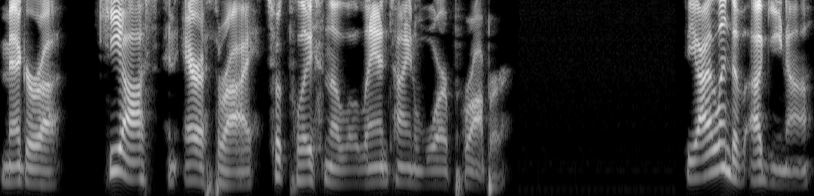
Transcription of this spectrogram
Megara, Chios, and Erythrae took place in the Lelantine War proper. The island of Aegina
